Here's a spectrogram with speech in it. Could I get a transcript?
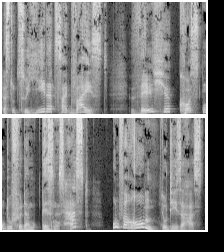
dass du zu jeder Zeit weißt, welche Kosten du für dein Business hast und warum du diese hast.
